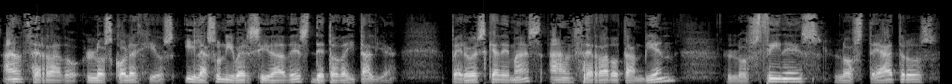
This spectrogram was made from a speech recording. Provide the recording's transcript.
han cerrado los colegios y las universidades de toda Italia. Pero es que además han cerrado también los cines, los teatros,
